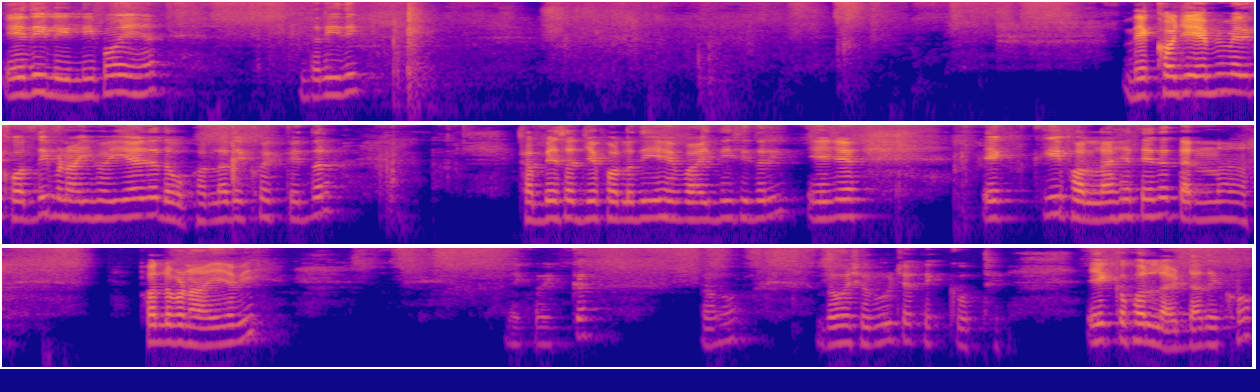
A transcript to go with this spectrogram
ਇਹਦੀ ਲੀਲੀ ਭੋਏ ਆ। ਦਰੀ ਦੀ। ਦੇਖੋ ਜੀ, ਇਹ ਵੀ ਮੇਰੀ ਖੁਦ ਦੀ ਬਣਾਈ ਹੋਈ ਹੈ, ਇਹਦੇ ਦੋ ਫੁੱਲ ਆ, ਦੇਖੋ ਇੱਕ ਇੱਧਰ। ਖੱਬੇ ਸੱਜੇ ਫੁੱਲ ਦੀ ਇਹ ਵੱਜਦੀ ਸੀ ਦਰੀ ਇਹ ਜੇ ਇੱਕ ਹੀ ਫੁੱਲ ਆ ਇਹ ਤੇ ਇਹਦੇ ਤਿੰਨ ਫੁੱਲ ਬਣਾਏ ਆ ਵੀ। ਦੇਖੋ ਇੱਕ, ਦੋ ਦੋ ਸ਼ੁਰੂ ਚ ਤੇ ਇੱਕ ਉੱਥੇ। ਇੱਕ ਫੁੱਲ ਐਡਾ, ਦੇਖੋ।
